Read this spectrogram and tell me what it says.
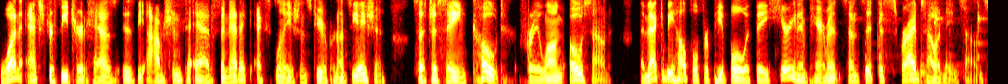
One extra feature it has is the option to add phonetic explanations to your pronunciation, such as saying coat for a long O sound. And that can be helpful for people with a hearing impairment since it describes how a name sounds.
